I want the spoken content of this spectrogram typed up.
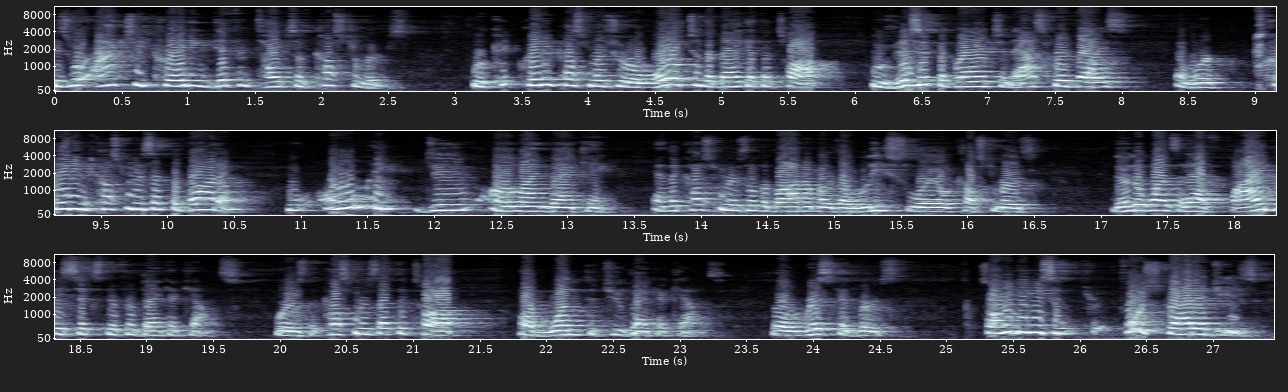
is we're actually creating different types of customers. We're creating customers who are loyal to the bank at the top, who visit the branch and ask for advice, and we're creating customers at the bottom who only do online banking. And the customers on the bottom are the least loyal customers. They're the ones that have five to six different bank accounts, whereas the customers at the top have one to two bank accounts. So risk adverse. So I'm going to give you some four strategies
